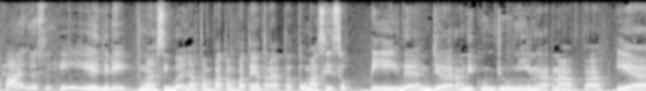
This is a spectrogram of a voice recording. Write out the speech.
Apa aja sih? Iya, jadi masih banyak tempat-tempat yang ternyata tuh masih sepi dan jarang dikunjungin. Karena apa? Ya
